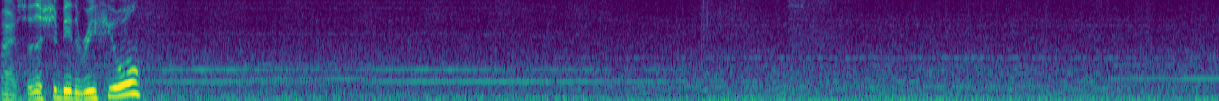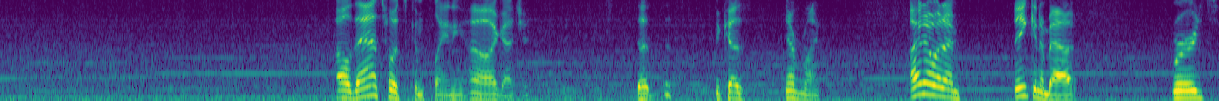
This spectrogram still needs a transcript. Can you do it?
All right, so this should be the refuel. Oh, that's what's complaining. Oh, I got you. It's the, the, because never mind. I know what I'm thinking about. Words.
